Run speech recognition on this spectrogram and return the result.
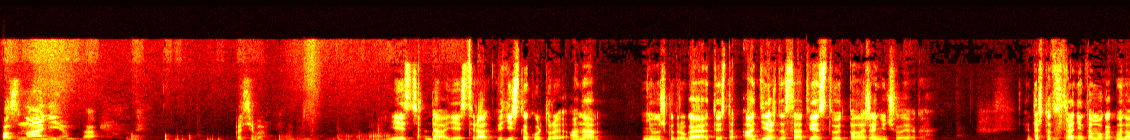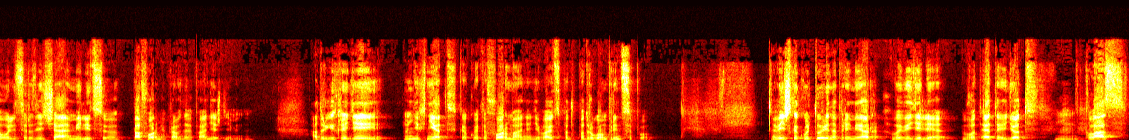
по знаниям, да? Спасибо. Есть, да, есть. Ведическая культура, она немножко другая. То есть там одежда соответствует положению человека. Это что-то сродни тому, как мы на улице различаем милицию по форме, правда? По одежде именно. А других людей, у них нет какой-то формы, они одеваются по, по другому принципу. В ведической культуре, например, вы видели, вот это идет класс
